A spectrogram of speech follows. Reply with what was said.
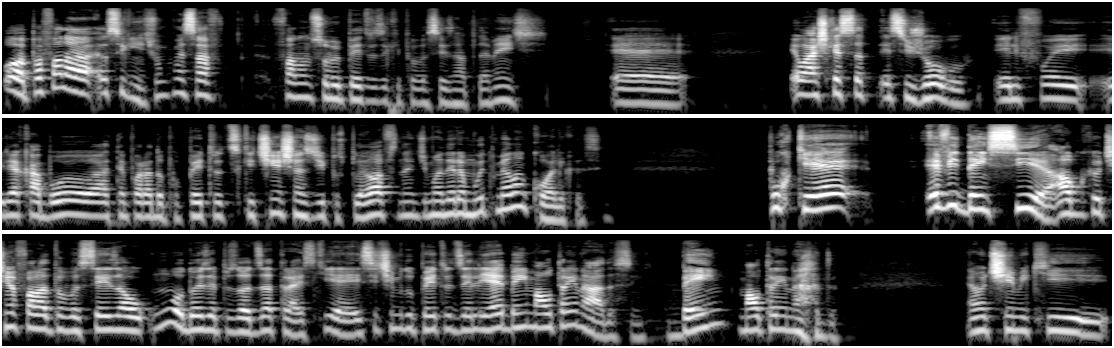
Ó, oh, pra falar, é o seguinte, vamos começar falando sobre o Patriots aqui pra vocês rapidamente. É... Eu acho que essa, esse jogo, ele foi. Ele acabou a temporada pro Patriots que tinha chance de ir pros playoffs, né? De maneira muito melancólica, assim. Porque evidencia algo que eu tinha falado para vocês há um ou dois episódios atrás, que é esse time do Patriots, ele é bem mal treinado, assim. Bem mal treinado. É um time que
